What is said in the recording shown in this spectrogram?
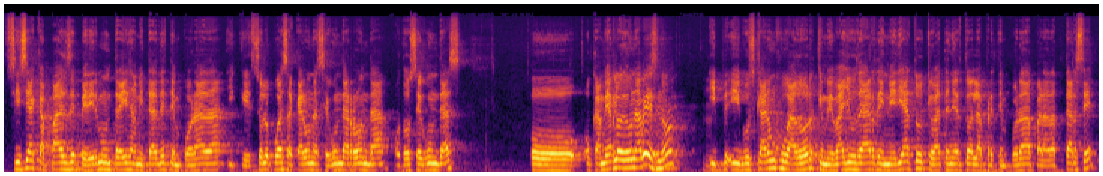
sí sea capaz de pedirme un trade a mitad de temporada y que solo pueda sacar una segunda ronda o dos segundas, o, o cambiarlo de una vez, ¿no? Y, buscar un jugador que me va a ayudar de inmediato, que va a tener toda la pretemporada para adaptarse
